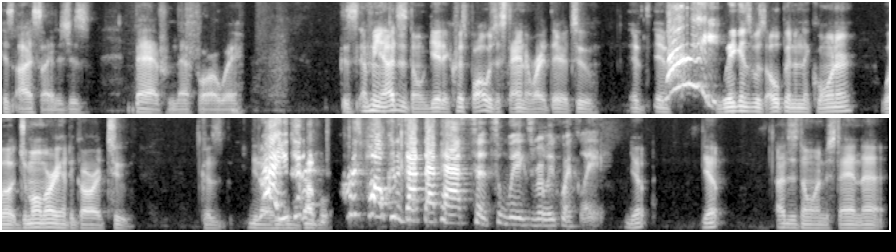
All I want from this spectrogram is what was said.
his eyesight is just bad from that far away. Because I mean, I just don't get it. Chris Paul was just standing right there too. If, if right. Wiggins was open in the corner, well, Jamal Murray had to guard too. Because you know, right, you could Chris Paul could have got that pass to, to Wiggs really quickly. Yep, yep. I just don't understand that.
